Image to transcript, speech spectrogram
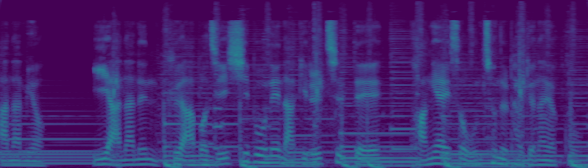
아나며 이 아나는 그 아버지 시브온의 나귀를 칠 때에 광야에서 온천을 발견하였고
